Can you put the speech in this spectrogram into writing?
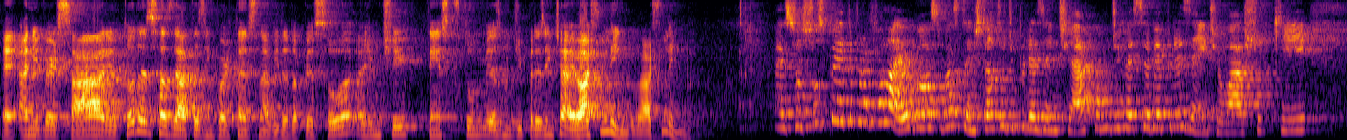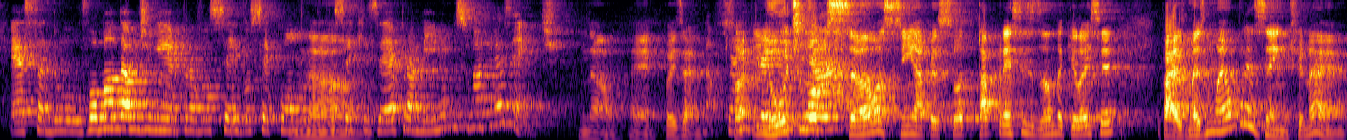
é, aniversário, todas essas datas importantes na vida da pessoa, a gente tem esse costume mesmo de presentear. Eu acho lindo, eu acho lindo. Eu sou suspeita para falar, eu gosto bastante, tanto de presentear como de receber presente. Eu acho que essa do vou mandar um dinheiro para você e você compra não. o que você quiser, para mim não, isso não é presente. Não, é, pois é. Não, Só em última opção, assim, a pessoa tá precisando daquilo, aí você faz. Mas não é um presente, né?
